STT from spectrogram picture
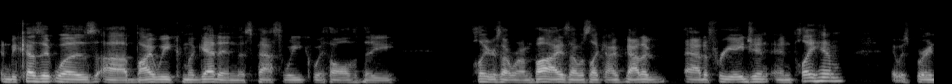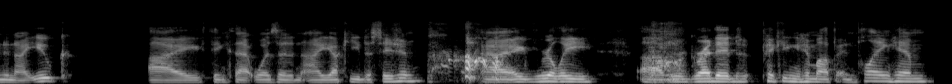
And because it was uh, bye week Mageddon this past week with all of the players that were on byes, I was like, I've got to add a free agent and play him. It was Brandon Aiyuk. I think that was an Ayucky decision. I really uh, regretted picking him up and playing him,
